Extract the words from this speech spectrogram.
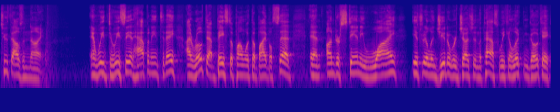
2009. And we do we see it happening today? I wrote that based upon what the Bible said and understanding why Israel and Judah were judged in the past. We can look and go, okay,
